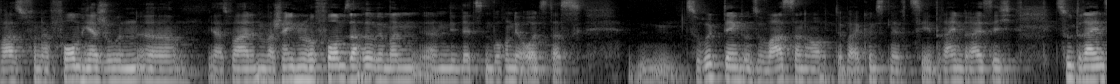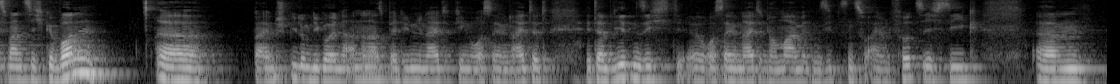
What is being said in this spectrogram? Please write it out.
war es von der Form her schon, äh, ja, es war wahrscheinlich nur noch Formsache, wenn man an die letzten Wochen der Allstars äh, zurückdenkt. Und so war es dann auch. Der Ballkünstler FC 33 zu 23 gewonnen. Äh, beim Spiel um die Goldene Ananas Berlin United gegen Rossa United etablierten sich äh, Rossa United nochmal mit einem 17 zu 41 Sieg. Ähm,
